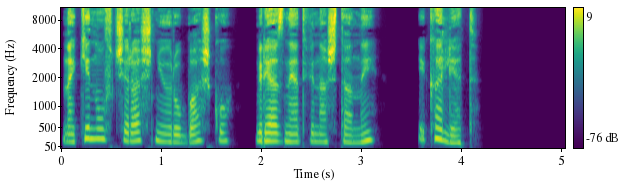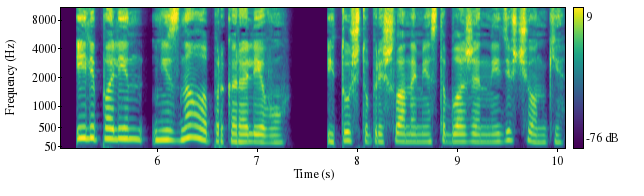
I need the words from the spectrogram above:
накинул вчерашнюю рубашку, грязные от вина штаны и колет. Или Полин не знала про королеву и ту, что пришла на место блаженной девчонки,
